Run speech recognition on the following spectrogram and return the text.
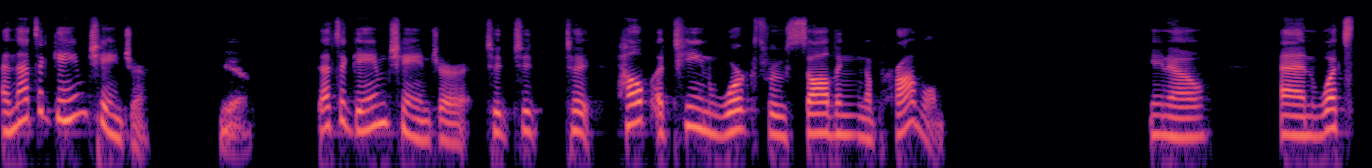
And that's a game changer. Yeah. That's a game changer to, to, to help a teen work through solving a problem. You know, and what's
